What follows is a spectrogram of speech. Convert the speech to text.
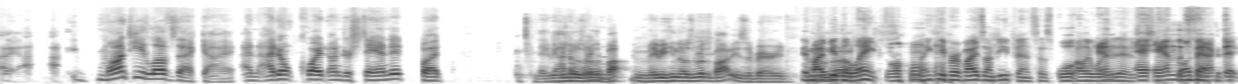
I, I, Monty loves that guy, and I don't quite understand it. But Maybe he gotta knows where the bo- maybe he knows where the bodies are buried. It I might don't be the length. The length he provides on defense. That's Well, probably what and- it is. and- and the only fact that-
